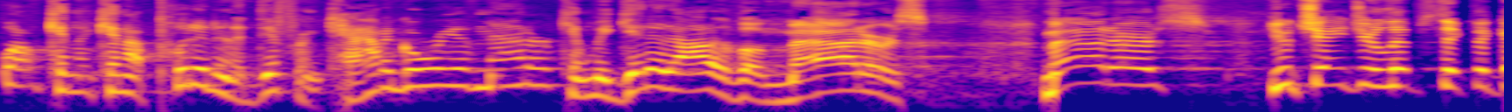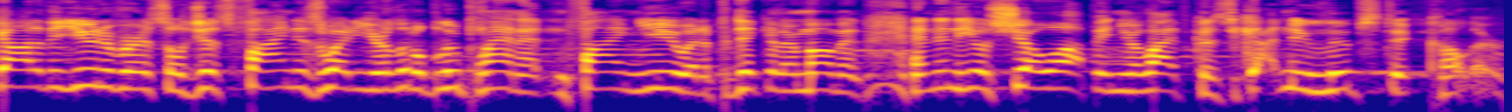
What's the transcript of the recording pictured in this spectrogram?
Well, can, can I put it in a different category of matter? Can we get it out of a matters? Matters. You change your lipstick, the God of the universe will just find his way to your little blue planet and find you at a particular moment, and then he'll show up in your life because you got new lipstick color.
